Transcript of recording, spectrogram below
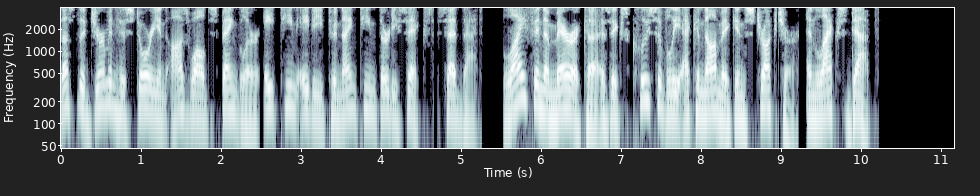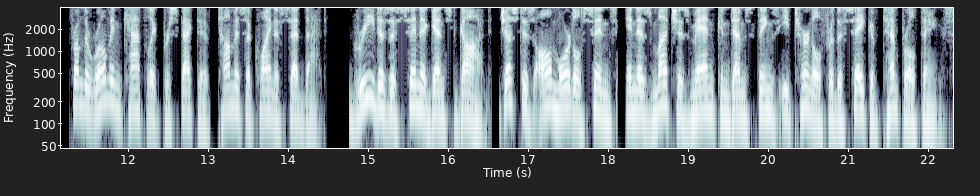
Thus, the German historian Oswald Spengler (1880–1936) said that life in America is exclusively economic in structure and lacks depth. From the Roman Catholic perspective, Thomas Aquinas said that Greed is a sin against God, just as all mortal sins, inasmuch as man condemns things eternal for the sake of temporal things."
